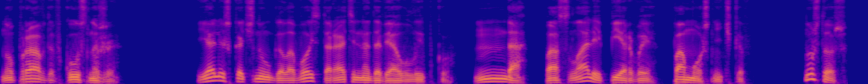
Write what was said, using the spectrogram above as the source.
«Ну правда, вкусно же». Я лишь качнул головой, старательно давя улыбку. М-да, послали первые помощничков. Ну что ж,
